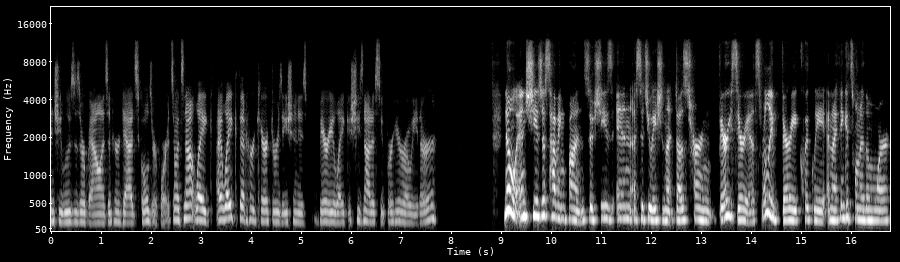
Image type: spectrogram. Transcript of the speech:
and she loses her balance and her dad scolds her for it. So it's not like I like that her characterization is very like she's not a superhero either. No, and she's just having fun. So she's in a situation that does turn very serious, really very quickly. And I think it's one of the more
